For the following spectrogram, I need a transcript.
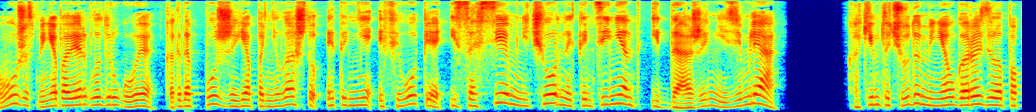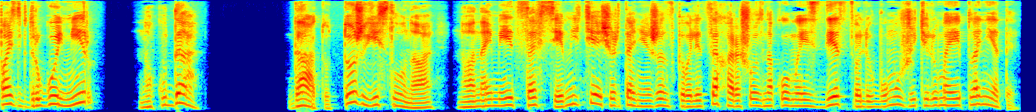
В ужас меня повергло другое, когда позже я поняла, что это не Эфиопия и совсем не черный континент и даже не Земля. Каким-то чудом меня угораздило попасть в другой мир? Но куда? Да, тут тоже есть луна, но она имеет совсем не те очертания женского лица, хорошо знакомые с детства любому жителю моей планеты.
